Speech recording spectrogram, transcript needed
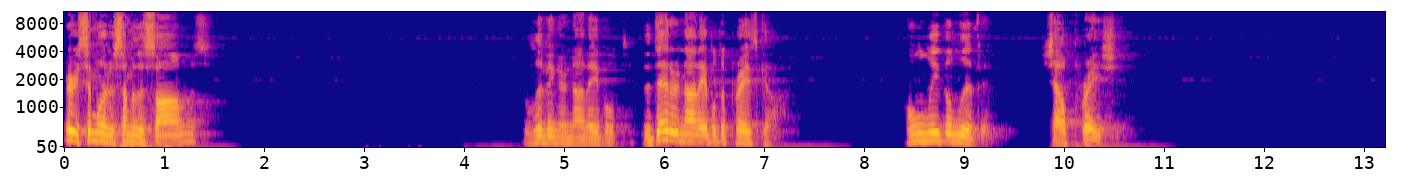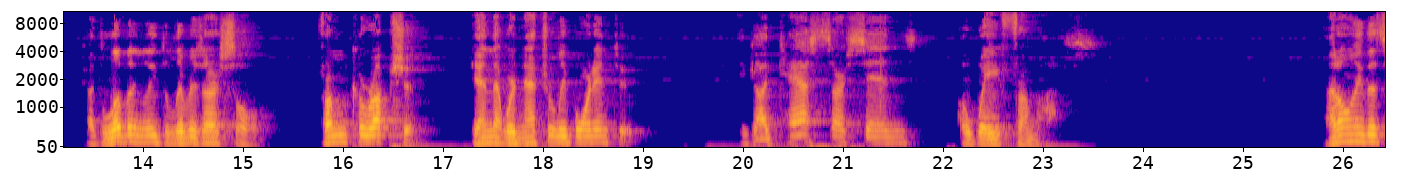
Very similar to some of the Psalms. The living are not able to, the dead are not able to praise God. Only the living shall praise you. God lovingly delivers our soul from corruption, again, that we're naturally born into. And God casts our sins away from us. Not only the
